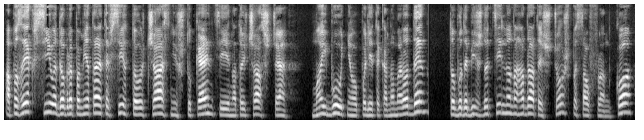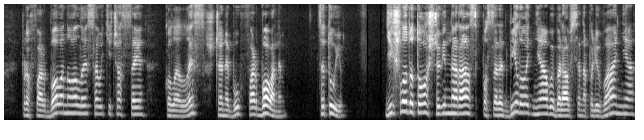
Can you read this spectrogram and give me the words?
А поза як всі ви добре пам'ятаєте всі тогочасні штукенції на той час ще майбутнього політика номер один, то буде більш доцільно нагадати, що ж писав Франко про фарбованого лиса у ті часи, коли лис ще не був фарбованим. Цитую. Дійшло до того, що він нараз посеред білого дня вибирався на полювання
